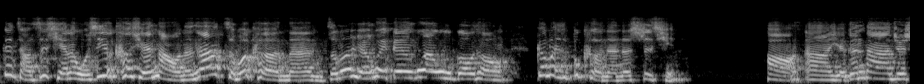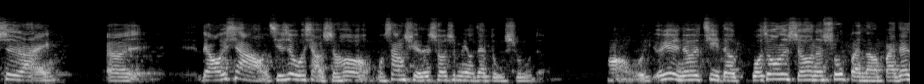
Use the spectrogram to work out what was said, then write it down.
更早之前呢，我是一个科学脑呢，那怎么可能？怎么人会跟万物沟通？根本是不可能的事情。好，那也跟大家就是来呃聊一下哦。其实我小时候，我上学的时候是没有在读书的。啊，我永远都记得国中的时候呢，书本呢摆在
